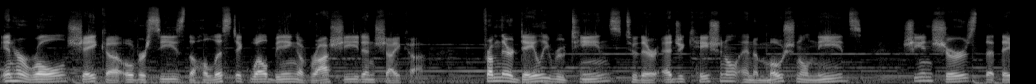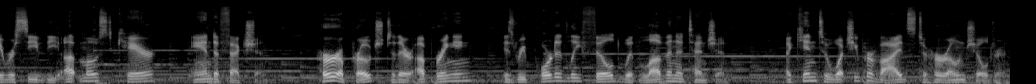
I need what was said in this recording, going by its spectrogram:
In her role, Sheikha oversees the holistic well being of Rashid and Shaika. From their daily routines to their educational and emotional needs, she ensures that they receive the utmost care and affection. Her approach to their upbringing is reportedly filled with love and attention, akin to what she provides to her own children.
